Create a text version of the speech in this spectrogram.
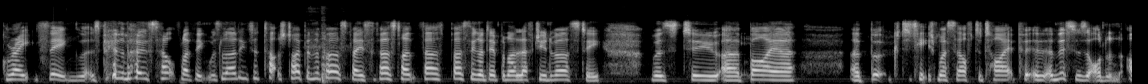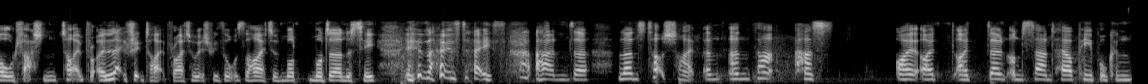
great thing that has been the most helpful. I think was learning to touch type in the first place. The first time, first, first thing I did when I left university was to uh, buy a a book to teach myself to type, and this was on an old-fashioned type electric typewriter, which we thought was the height of mod- modernity in those days, and uh, learned to touch type, and and that has. I, I, I don't understand how people can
